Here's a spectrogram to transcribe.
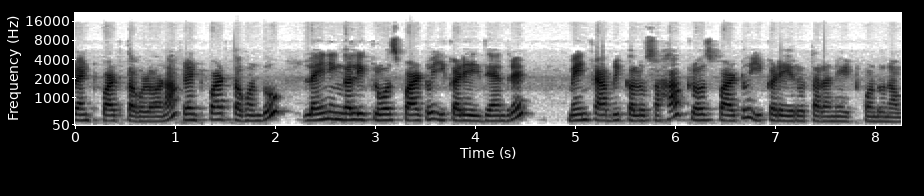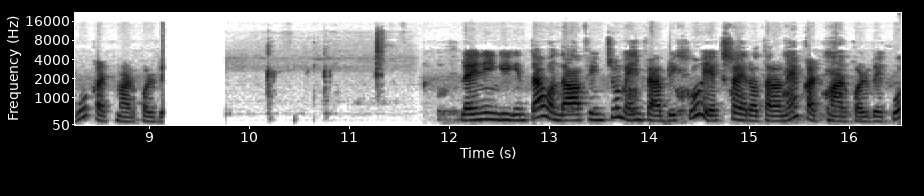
ಫ್ರಂಟ್ ಪಾರ್ಟ್ ತಗೊಳ್ಳೋಣ. ಫ್ರಂಟ್ ಪಾರ್ಟ್ ತಗೊಂಡು ಲೈನಿಂಗಲ್ಲಿ ಕ್ಲೋಸ್ ಪಾರ್ಟು ಈ ಕಡೆ ಇದೆ ಅಂದರೆ ಮೇನ್ ಫ್ಯಾಬ್ರಿಕಲ್ಲೂ ಸಹ ಕ್ಲೋಸ್ ಪಾರ್ಟು ಈ ಕಡೆ ಇರೋ ಥರನೇ ಇಟ್ಕೊಂಡು ನಾವು ಕಟ್ ಮಾಡ್ಕೊಳ್ಬೇಕು. ಲೈನಿಂಗಿಗಿಂತ ಒಂದು half inch main fabric extra ಇರೋ ಥರನೇ ಕಟ್ ಮಾಡ್ಕೊಳ್ಬೇಕು.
